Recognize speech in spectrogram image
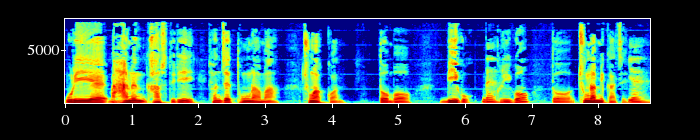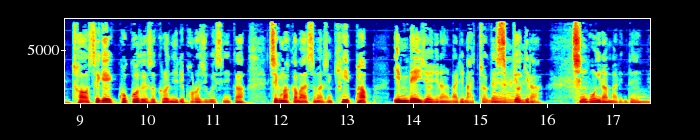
우리의 많은 가수들이 현재 동남아, 중화권, 또 뭐 미국, 네. 그리고 또 중남미까지 예. 저 세계 곳곳에서 그런 일이 벌어지고 있으니까 지금 아까 말씀하신 K-팝 인베이전이라는 말이 맞죠. 네. 습격이라 침공이란 말인데 어.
